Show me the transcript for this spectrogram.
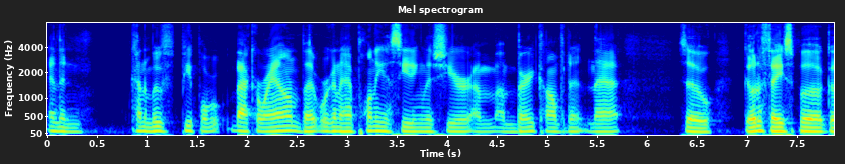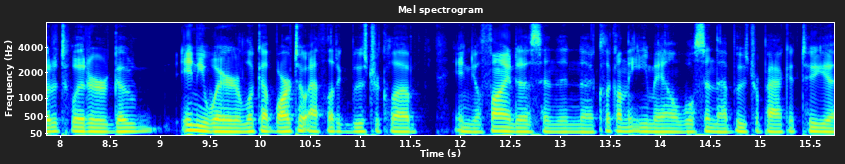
and then kind of move people back around. But we're going to have plenty of seating this year. I'm I'm very confident in that. So go to Facebook, go to Twitter, go anywhere. Look up Bartow Athletic Booster Club. And you'll find us, and then uh, click on the email. We'll send that booster packet to you.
